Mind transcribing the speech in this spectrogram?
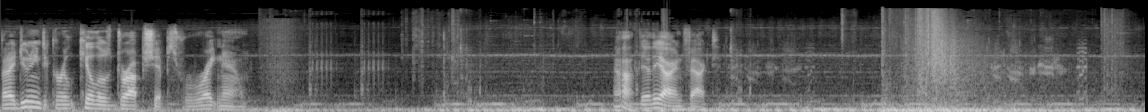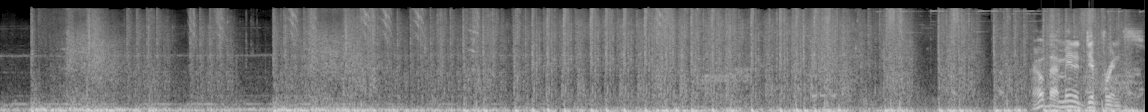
But I do need to kill kill those drop ships right now. Ah, there they are, in fact. I hope that made a difference.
